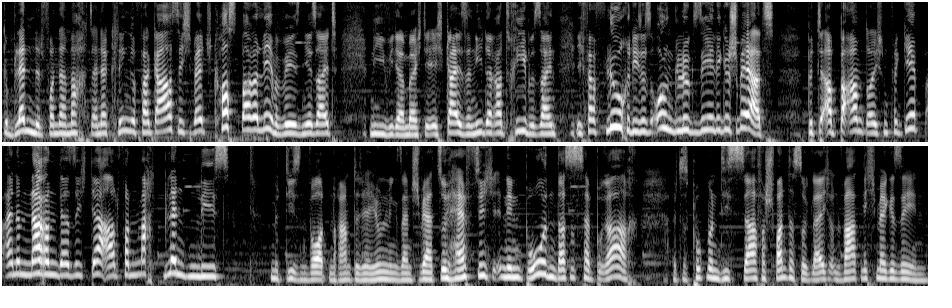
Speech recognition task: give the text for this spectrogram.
Geblendet von der Macht seiner Klinge vergaß ich, welch kostbare Lebewesen ihr seid. Nie wieder möchte ich Geisel niederer Triebe sein. Ich verfluche dieses unglückselige Schwert. Bitte erbarmt euch und vergebt einem Narren, der sich derart von Macht blenden ließ. Mit diesen Worten rammte der Jüngling sein Schwert so heftig in den Boden, dass es zerbrach. Als das Pokémon dies sah, verschwand es sogleich und ward nicht mehr gesehen.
